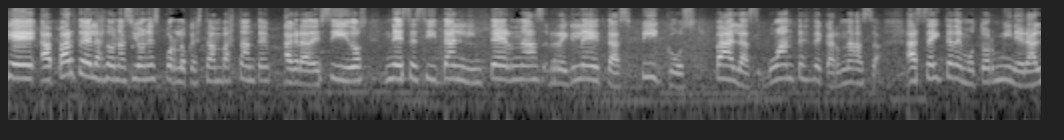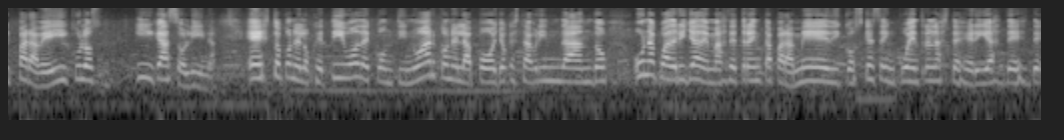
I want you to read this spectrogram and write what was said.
que aparte de las donaciones, por lo que están bastante agradecidos, necesitan linternas, regletas, picos, palas, guantes de carnaza, aceite de motor mineral para vehículos, y gasolina. Esto con el objetivo de continuar con el apoyo que está brindando una cuadrilla de más de 30 paramédicos que se encuentran en las tejerías desde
